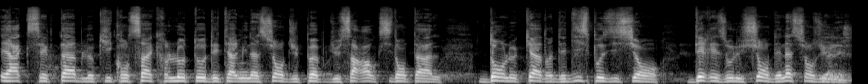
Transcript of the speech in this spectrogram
et acceptable qui consacre l'autodétermination du peuple du Sahara occidental dans le cadre des dispositions des résolutions des Nations Unies.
